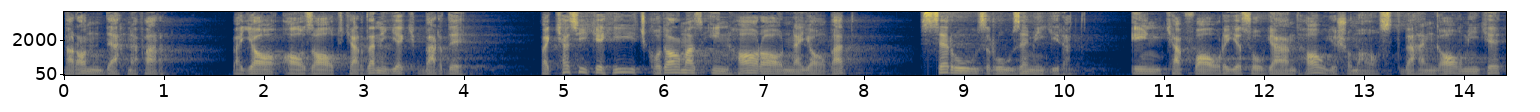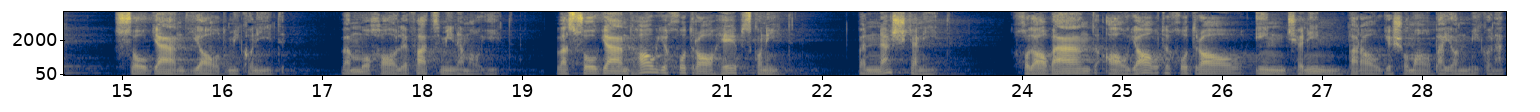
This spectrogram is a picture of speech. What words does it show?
بر آن ده نفر و یا آزاد کردن یک برده و کسی که هیچ کدام از اینها را نیابد سه روز روزه می‌گیرد. این کفاره سوگندهای شماست به هنگامی که سوگند یاد می کنید و مخالفت می نمایید و سوگندهای خود را حفظ کنید و نشکنید. خداوند آیات خود را این چنین برای شما بیان می کند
